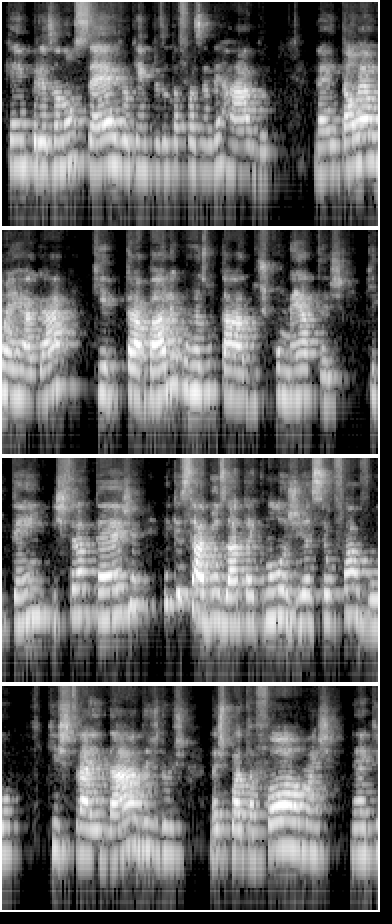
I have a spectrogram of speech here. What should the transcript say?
que a empresa não serve ou que a empresa está fazendo errado. Né? Então, é um RH que trabalha com resultados, com metas, que tem estratégia e que sabe usar a tecnologia a seu favor, que extrai dados dos, das plataformas, né? que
